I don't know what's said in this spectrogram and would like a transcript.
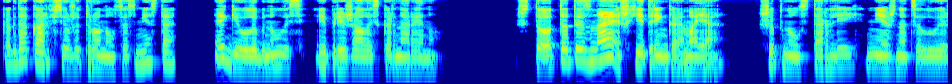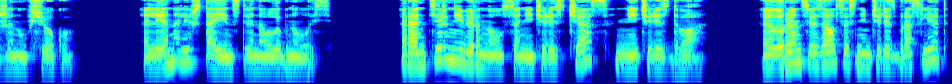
Когда Кар все же тронулся с места, Эгги улыбнулась и прижалась к Арнарену. «Что-то ты знаешь, хитренькая моя», — шепнул Старлей, нежно целуя жену в щеку. Лена лишь таинственно улыбнулась. Рантир не вернулся ни через час, ни через два. Элурен связался с ним через браслет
